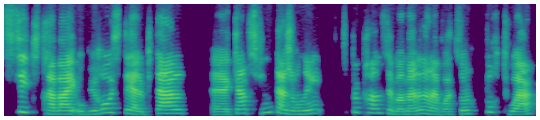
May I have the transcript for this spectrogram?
si tu travailles au bureau, si tu es à l'hôpital, euh, quand tu finis ta journée, tu peux prendre ce moment-là dans la voiture pour toi,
